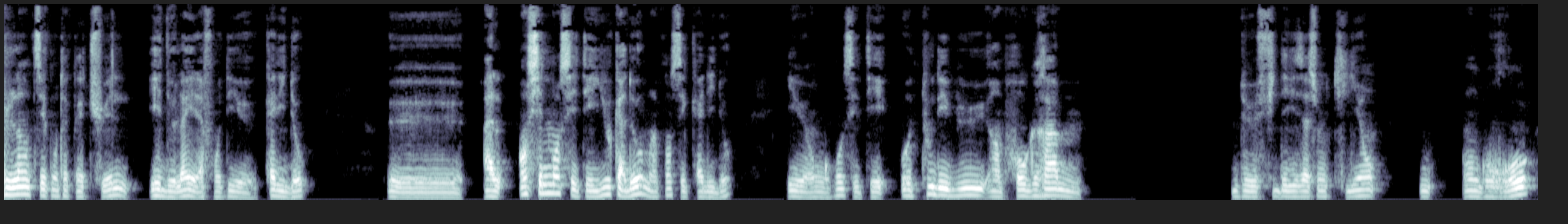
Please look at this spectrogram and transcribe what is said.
plein de ses contacts actuels et de là il a fondé euh, Calido. Euh, al- anciennement c'était Yucado, maintenant c'est Calido. Et euh, en gros, c'était au tout début un programme de fidélisation de clients où, en gros,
